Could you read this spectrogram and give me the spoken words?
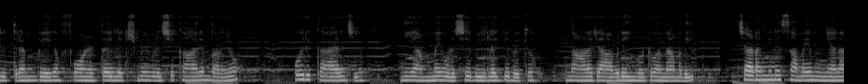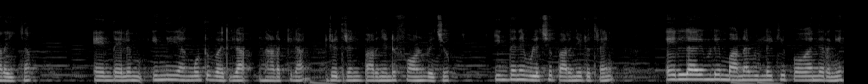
രുദ്രൻ വേഗം ഫോണെടുത്ത് ലക്ഷ്മി വിളിച്ച് കാര്യം പറഞ്ഞു. ഒരു കാര്യം ചെയ്യും. നീ അമ്മയെ വിളിച്ച് വീട്ടിലേക്ക് വയ്ക്കൂ. നാളെ രാവിലെ ഇങ്ങോട്ട് വന്നാൽ മതി. ചടങ്ങിന് സമയം ഞാൻ അറിയിക്കാം. എന്തായാലും ഇന്ന് ഈ അങ്ങോട്ട് വരില്ല. നടക്കില്ല. രുദ്രൻ പറഞ്ഞിട്ട് ഫോൺ വെച്ചു. ഇന്ധനെ വിളിച്ചു പറഞ്ഞു രുദ്രൻ എല്ലാവരും കൂടി മരണ പോകാൻ ഇറങ്ങി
